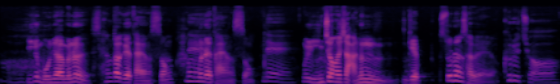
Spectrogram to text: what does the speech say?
어, 이게 뭐냐면은 생각의 다양성, 학문의 네. 다양성을 네. 인정하지 않은 게 소련 사회예요. 그렇죠.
